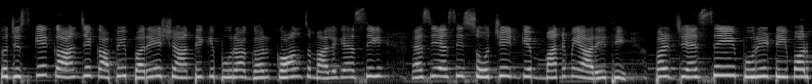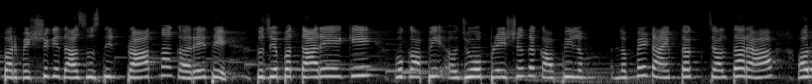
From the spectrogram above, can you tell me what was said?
तो जिसके कारण से काफ़ी परेशान थे कि पूरा घर कौन संभालेगा ऐसी ऐसी ऐसी सोचें इनके मन में आ रही थी। पर जैसे ही पूरी टीम और परमेश्वर के दास उस दिन प्रार्थना कर रहे थे तो जब बता रहे हैं कि वो काफ़ी, जो ऑपरेशन था, काफ़ी लंबे टाइम तक चलता रहा और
